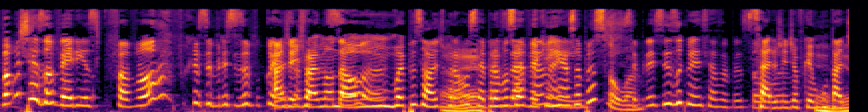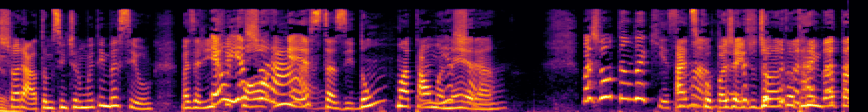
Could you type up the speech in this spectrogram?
Vamos resolver isso, por favor? Porque você precisa conhecer A gente essa vai mandar um episódio pra Ah, é? você, pra você ver quem é essa Exatamente. pessoa. Você precisa conhecer essa pessoa. Sério, gente, eu fiquei com É vontade de mesmo? chorar. Eu tô me sentindo muito imbecil. Mas a gente Eu ia ficou chorar. em êxtase de uma tal Eu ia maneira. chorar. Mas voltando aqui, Ai, Samantha. desculpa, gente. O Jonathan tá ainda tô,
